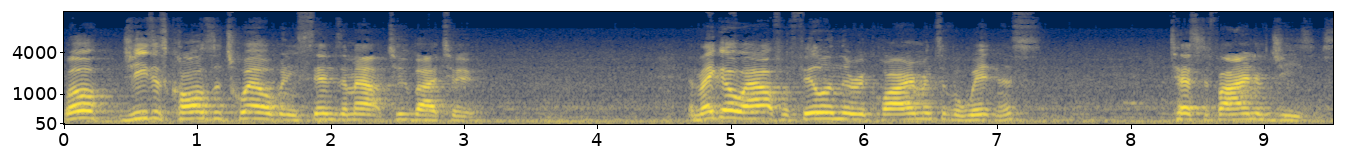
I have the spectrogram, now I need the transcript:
Well, Jesus calls the 12 and he sends them out two by two. And they go out fulfilling the requirements of a witness, testifying of Jesus.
